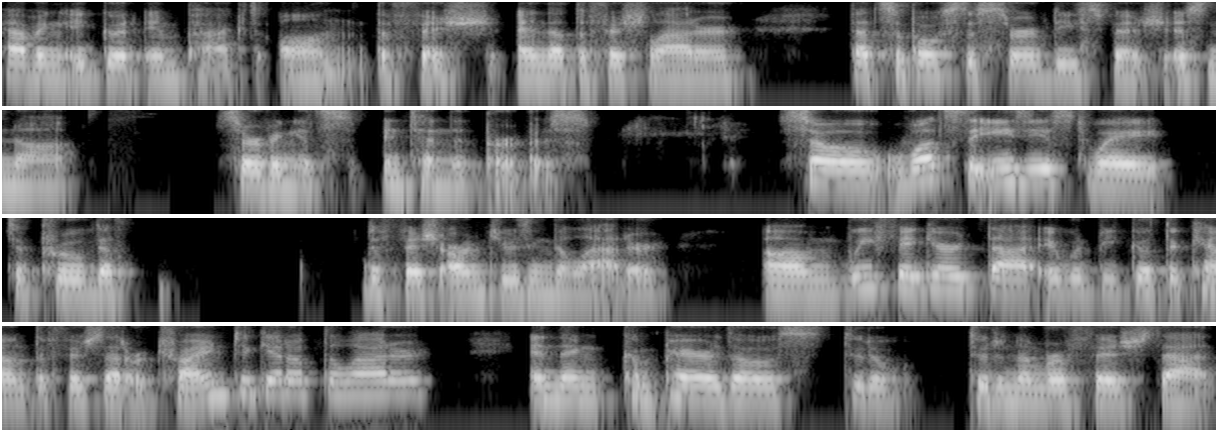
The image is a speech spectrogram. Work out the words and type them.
having a good impact on the fish and that the fish ladder that's supposed to serve these fish is not serving its intended purpose. So what's the easiest way to prove that the fish aren't using the ladder. Um, we figured that it would be good to count the fish that are trying to get up the ladder and then compare those to the to the number of fish that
